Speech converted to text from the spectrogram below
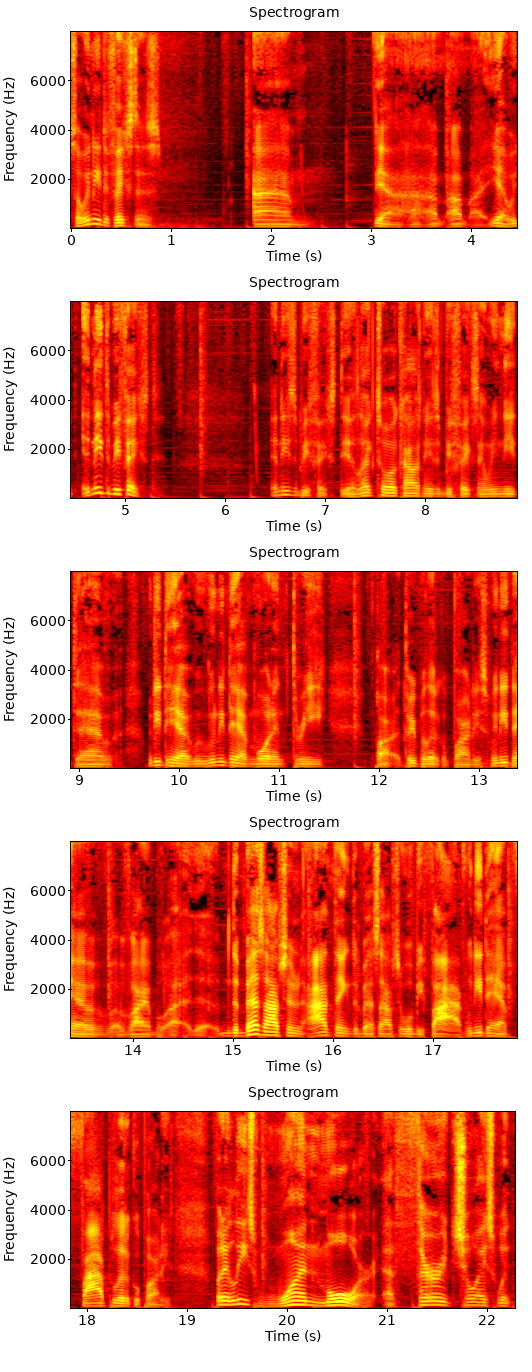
So we need to fix this. Um, yeah, I, I, I, yeah, we, it needs to be fixed. It needs to be fixed. The electoral college needs to be fixed, and we need to have we need to have we need to have more than three part three political parties. We need to have a viable. Uh, the best option, I think, the best option will be five. We need to have five political parties, but at least one more, a third choice would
